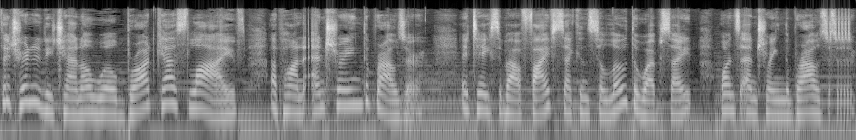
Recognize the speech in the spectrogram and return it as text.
the Trinity channel will broadcast live upon entering the browser. It takes about 5 seconds to load the website once entering the browser.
